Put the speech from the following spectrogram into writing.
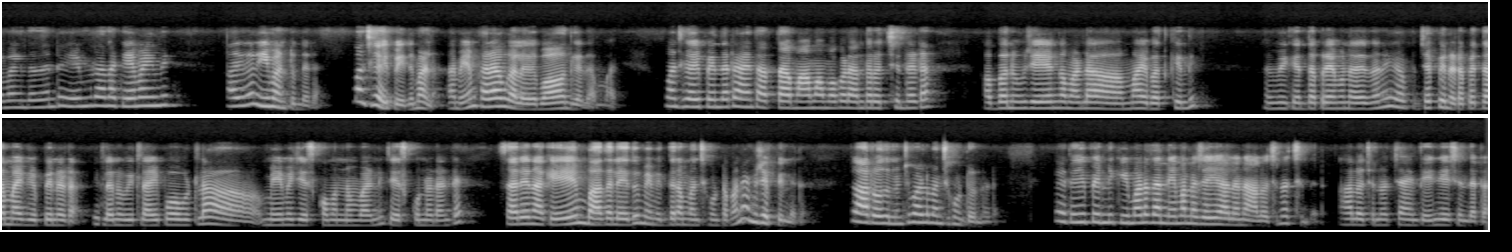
ఏమైంది అదంటే అంటే ఏం రా నాకు ఏమైంది? అది కానీ ఏమంటుందట మంచిగా అయిపోయింది మళ్ళీ. ఆమె ఏం ఖరాబ్ కాలేదు బాగుంది కదా అమ్మాయి. మంచిగా అయిపోయిందట. ఆయన అత్త మామ మొగడు అందరు వచ్చిందట అబ్బా నువ్వు చేయంగా మళ్ళీ అమ్మాయి బతికింది. మీకు ఎంత ప్రేమ ఉన్నది అని చెప్పిండట పెద్ద అమ్మాయికి చెప్పిండట ఇట్లా నువ్వు ఇట్లా అయిపోవట్లా మేమే చేసుకోమన్నాం వాడిని చేసుకున్నాడంటే. సరే నాకేం బాధ లేదు మేమిద్దరం మంచిగా ఉంటామని ఆమె చెప్పిందట. ఆ రోజు నుంచి వాళ్ళు మంచిగా ఉంటున్నాడు ఈ పెళ్ళికి మడ దాన్ని ఏమన్నా చేయాలని ఆలోచన వచ్చిందట. ఆలోచన వచ్చి ఆయన ఏం చేసిందట?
